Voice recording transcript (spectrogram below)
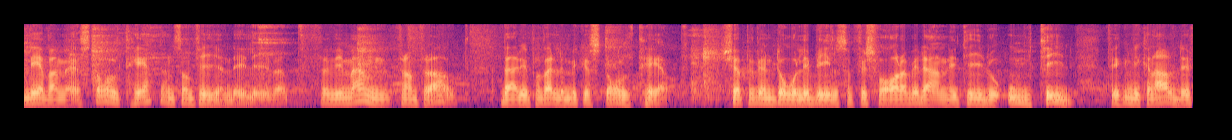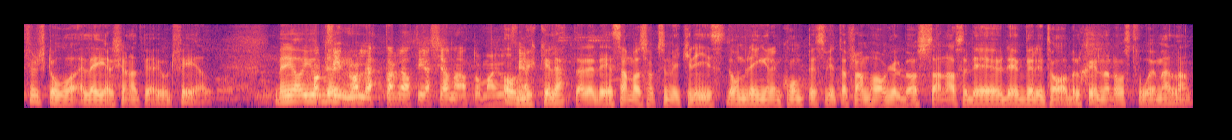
leva med stoltheten som fiende i livet. För vi män framför allt bär ju på väldigt mycket stolthet. Köper vi en dålig bil så försvarar vi den i tid och otid. För vi kan aldrig förstå eller erkänna att vi har gjort fel. Men jag Har gjorde... kvinnor lättare att erkänna att de har gjort Och fel? mycket lättare. Det är samma sak som i kris. De ringer en kompis, vi tar fram hagelbössan. Alltså det, är, det är veritabel skillnad oss två emellan.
